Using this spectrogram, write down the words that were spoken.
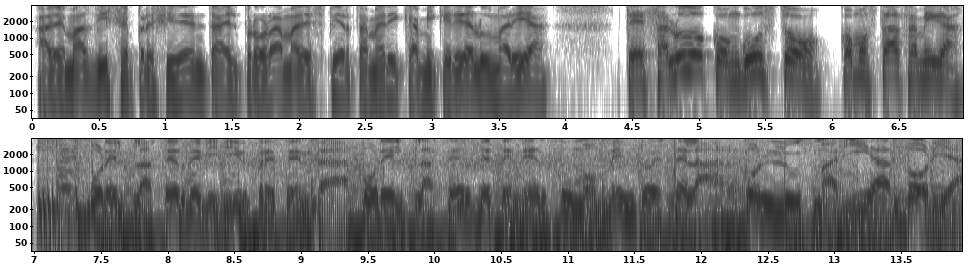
Además, vicepresidenta del programa Despierta América. Mi querida Luz María, te saludo con gusto. ¿Cómo estás, amiga? Por el placer de vivir presenta. Por el placer de tener tu momento estelar con Luz María Doria.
